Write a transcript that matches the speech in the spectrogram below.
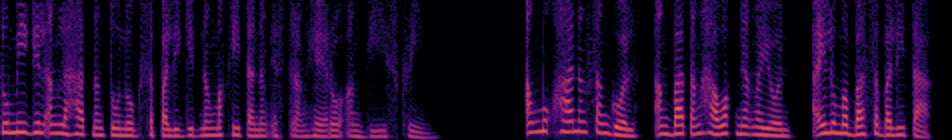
Tumigil ang lahat ng tunog sa paligid nang makita ng estranghero ang V-screen. Ang mukha ng sanggol, ang batang hawak niya ngayon, ay lumabas sa balita,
